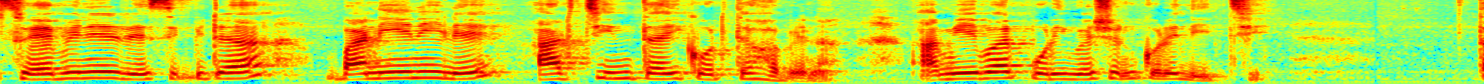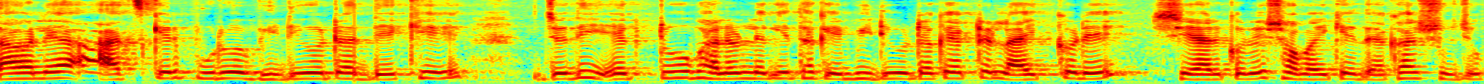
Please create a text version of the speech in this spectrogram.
সয়াবিনের রেসিপিটা বানিয়ে নিলে আর চিন্তাই করতে হবে না। আমি এবার পরিবেশন করে দিচ্ছি। তাহলে আজকের পুরো ভিডিওটা দেখে যদি একটু ভালো লেগে থাকে ভিডিওটাকে একটা লাইক করে শেয়ার করে সবাইকে দেখার সুযোগ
